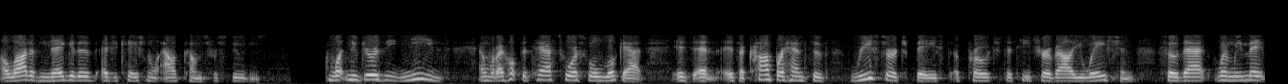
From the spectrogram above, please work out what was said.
a lot of negative educational outcomes for students. What New Jersey needs and what I hope the task force will look at is, an, is a comprehensive research-based approach to teacher evaluation, so that when we make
